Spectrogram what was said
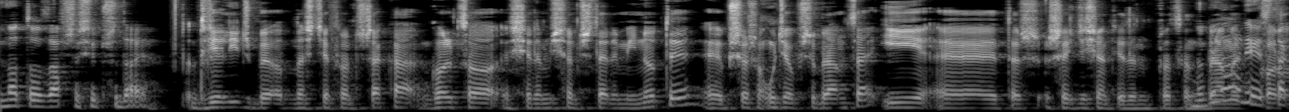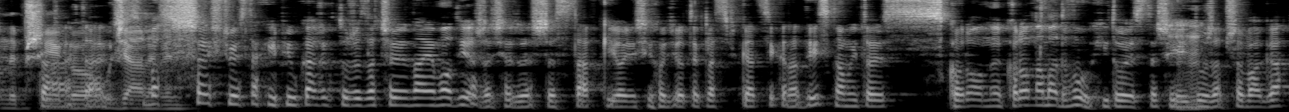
no to zawsze się przydaje. Dwie liczby odnośnie Frączczaka. Golco 70 54 minuty, e, przepraszam, udział przy bramce i e, też 61% no, bramek koronny tak, przy tak, jego tak. udziale. Chyba więc... z sześciu jest takich piłkarzy, którzy zaczynają odjeżdżać jeszcze stawki, jeśli chodzi o tę klasyfikację kanadyjską i to jest z korony. Korona ma dwóch i to jest też jej mhm. duża przewaga,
